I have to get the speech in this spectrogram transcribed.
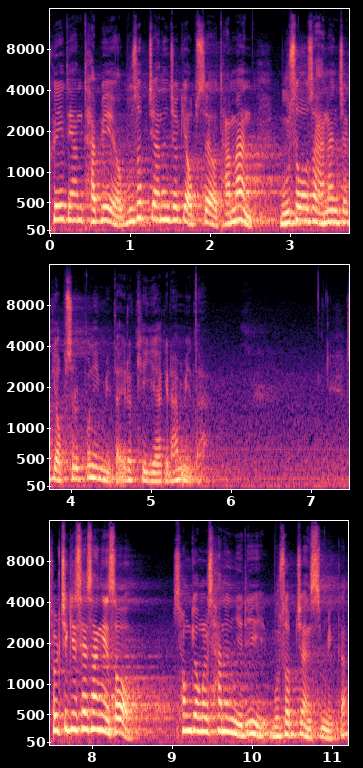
그에 대한 답이에요. 무섭지 않은 적이 없어요. 다만 무서워서 안 한 적이 없을 뿐입니다. 이렇게 이야기를 합니다. 솔직히 세상에서 성경을 사는 일이 무섭지 않습니까?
